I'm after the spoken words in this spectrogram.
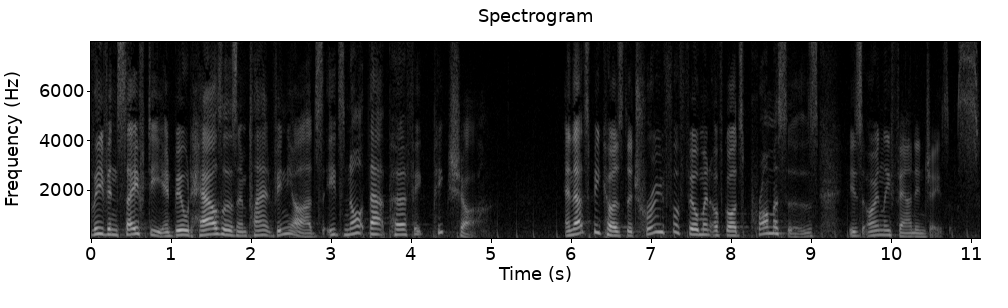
live in safety and build houses and plant vineyards. It's not that perfect picture. And that's because the true fulfillment of God's promises is only found in Jesus.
